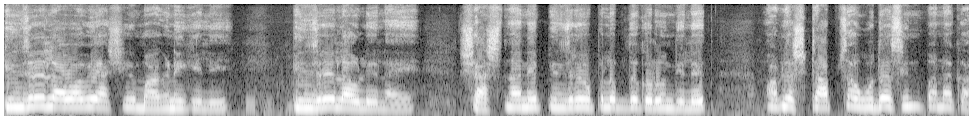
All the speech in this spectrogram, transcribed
पिंजरे लावावे अशी मागणी केली. पिंजरे लावले नाही. शासनाने पिंजरे उपलब्ध करून दिलेत. आपल्या स्टाफचा उदासीनपणा का?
